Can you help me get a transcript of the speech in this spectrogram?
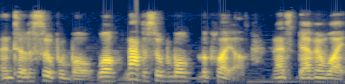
until the Super Bowl. Well, not the Super Bowl, the playoffs. And that's Devin White.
